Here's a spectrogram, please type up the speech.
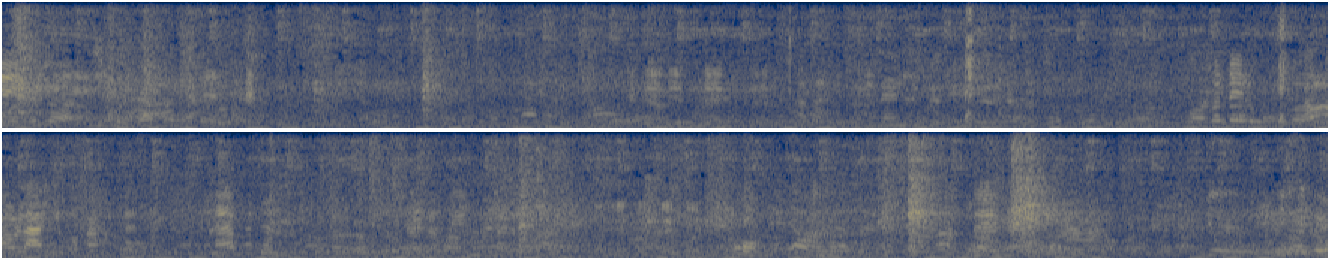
ใหญ่ประโยชน์ที่เปิดแล้วตัวเนี้ยเปิดเป็นแนวอินเทอร์เน็ตนี่นะก็ได้รู้เอาเอาลายอยู่ปะคะครับได้แบบนี้ไม่คนใช้คนได้ไหมอยู่ไม่ใช่รู้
